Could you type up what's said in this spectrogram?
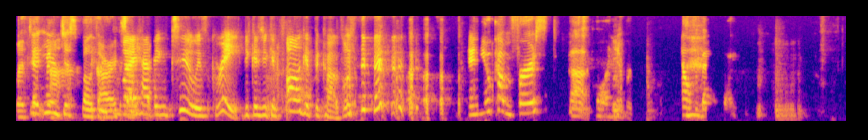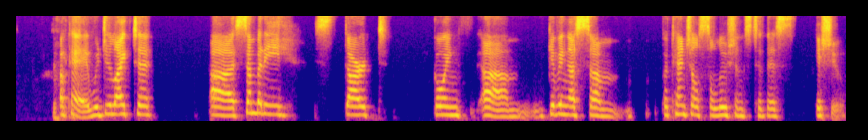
with, you uh, just both are. Why having two is great because you can all get the compliment. and you come first, uh, Lauren Hibbert alphabetically. Okay, would you like to uh, somebody start going, um, giving us some potential solutions to this issue?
